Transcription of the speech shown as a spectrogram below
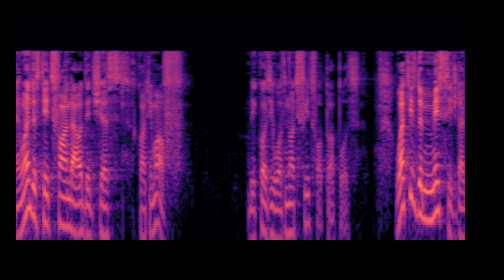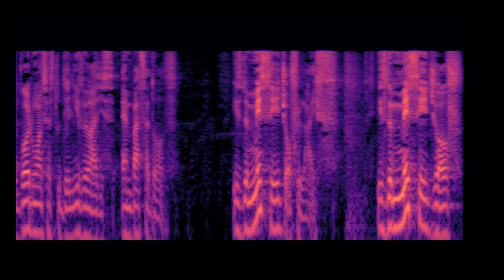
And when the states found out, they just cut him off because he was not fit for purpose. What is the message that God wants us to deliver as his ambassadors? Is the message of life. Is the message of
